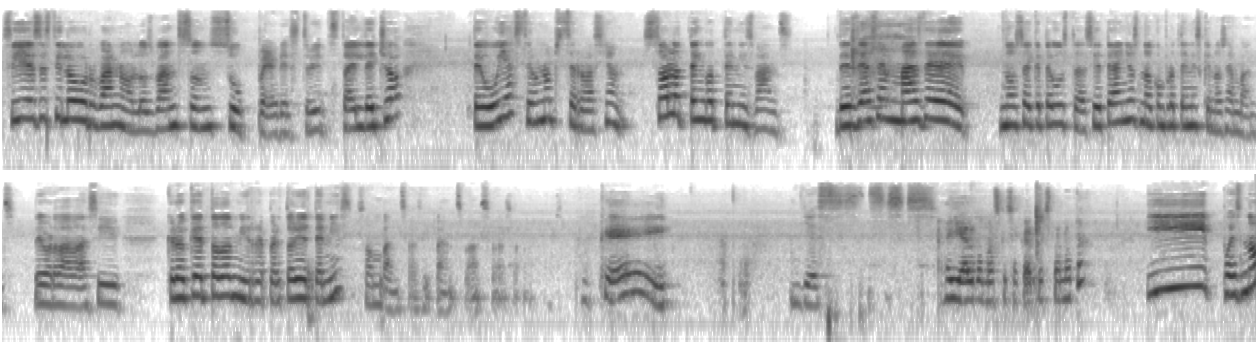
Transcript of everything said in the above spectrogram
Sí, es estilo urbano. Los Vans son súper street style. De hecho, te voy a hacer una observación. Solo tengo tenis Vans. Desde hace más de, no sé qué te gusta, siete años no compro tenis que no sean Vans. De verdad, así. Creo que todo mi repertorio de tenis son Vans. Así, Vans, Vans, Vans. Ok. Yes. ¿Hay algo más que sacar de esta nota? Y pues no,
